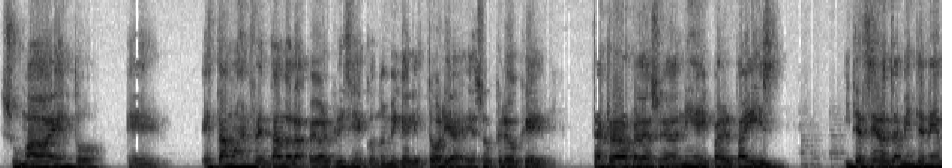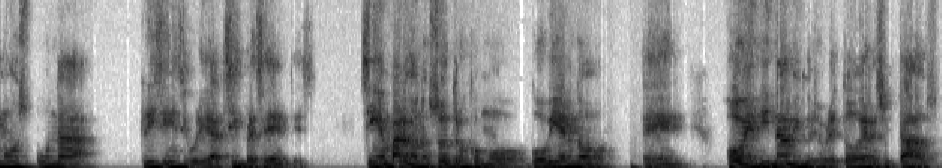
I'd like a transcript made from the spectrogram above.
Sumado a esto, estamos enfrentando la peor crisis económica de la historia. Eso creo que está claro para la ciudadanía y para el país. Y tercero, también tenemos una crisis de inseguridad sin precedentes. Sin embargo, nosotros como gobierno eh, joven, dinámico y sobre todo de resultados,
